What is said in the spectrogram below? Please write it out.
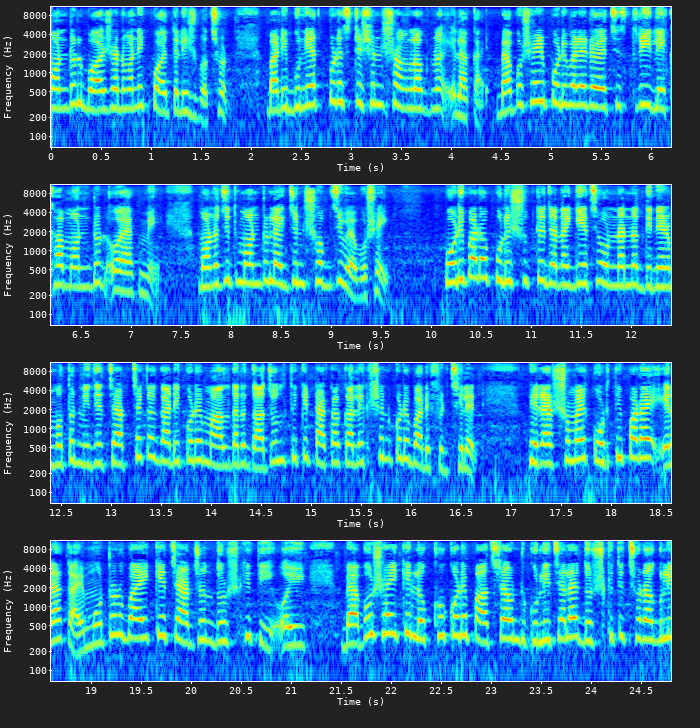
মণ্ডল, বয়স আনুমানিক পঁয়তাল্লিশ বছর। বাড়ি বুনিয়াদপুর স্টেশন সংলগ্ন এলাকায়। ব্যবসায়ীর পরিবারে রয়েছে স্ত্রী লেখা মণ্ডল ও এক মেয়ে। মনোজিৎ মণ্ডল একজন সবজি ব্যবসায়ী। পরিবার ও পুলিশ সূত্রে জানা গিয়েছে, অন্যান্য দিনের মতো নিজের চার চাকা গাড়ি করে মালদার গাজল থেকে টাকা কালেকশন করে বাড়ি ফিরছিলেন। ফেরার সময় কর্তিপাড়ায় এলাকায় মোটর বাইকে চারজন দুষ্কৃতী ওই ব্যবসায়ীকে লক্ষ্য করে পাঁচ রাউন্ড গুলি চালায়। দুষ্কৃতী ছোড়াগুলি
